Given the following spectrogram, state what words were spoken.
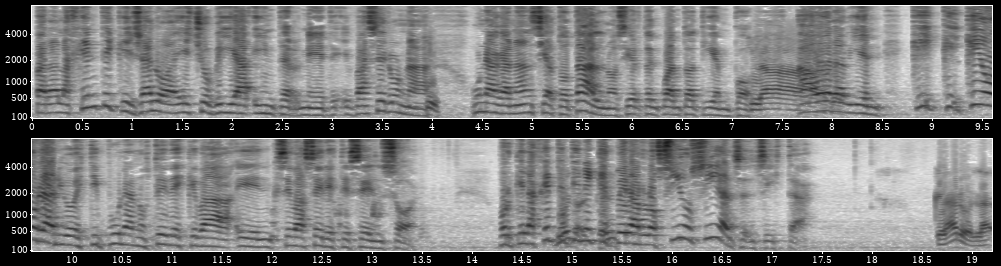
para la gente que ya lo ha hecho vía internet, va a ser una una ganancia total, ¿no es cierto?, en cuanto a tiempo. Ahora bien, ¿qué, qué, horario estipulan ustedes que va, se va a hacer este censo? Porque la gente tiene que esperarlo sí o sí al censista. Claro, la,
